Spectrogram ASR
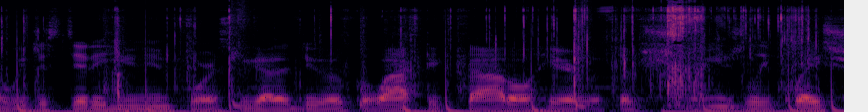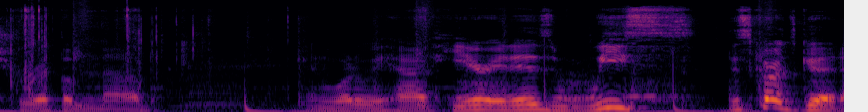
Oh, we just did a Union Force. We got to do a Galactic Battle here with a strangely placed Shrip'em Nub. And what do we have here? It is Whis. This card's good.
